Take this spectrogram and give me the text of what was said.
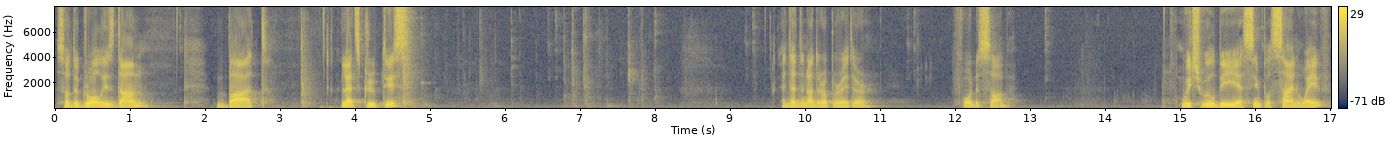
So the growl is done but let's group this. And then another operator for the sub, which will be a simple sine wave.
